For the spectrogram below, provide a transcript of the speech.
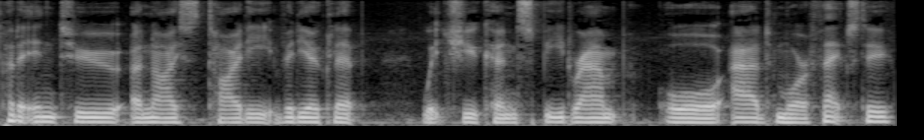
put it into a nice tidy video clip which you can speed ramp or add more effects to.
